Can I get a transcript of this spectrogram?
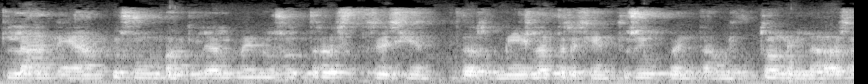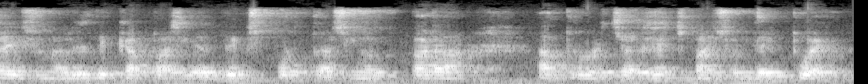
planeando sumarle al menos otras 300.000 a 350.000 toneladas adicionales de capacidad de exportación para aprovechar esa expansión del puerto.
